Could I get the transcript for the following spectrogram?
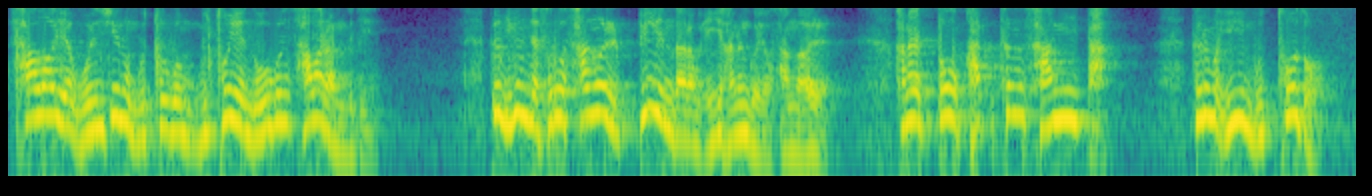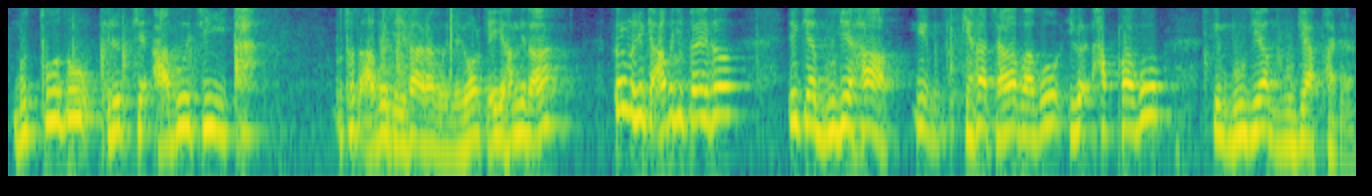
사화의 원신은 무토고 무토의 녹은 사화라는 거지. 그럼 이건 이제 서로 상을 빌린다라고 얘기하는 거예요, 상을. 하나의 또 같은 상이다. 그러면 이 무토도, 무토도 이렇게 아버지다. 무토도 아버지다라고 이제 이렇게 얘기합니다. 그러면 이렇게 아버지 입장에서 이렇게 무게합, 이게 계사 자합하고 이거 합하고 무게합, 무게합하잖아.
